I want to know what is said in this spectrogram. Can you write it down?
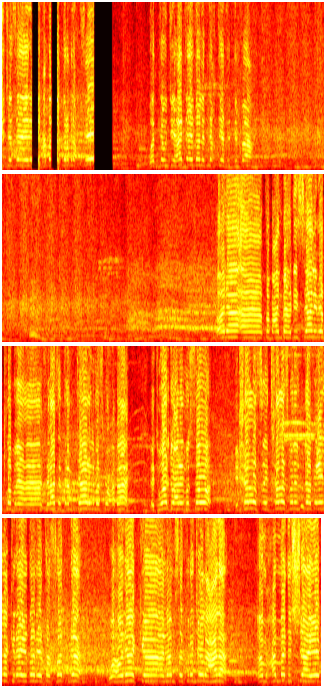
الجزائري محمد ضرب الحسين والتوجيهات أيضا لتغطية الدفاع. هنا آه طبعا بهدي السالم يطلب آه آه ثلاثة أمتار المسموح بها إدواردو على المستوى. يخلص يتخلص من المدافعين لكن أيضا يتصدى. وهناك لمسة رجل على محمد الشايب.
